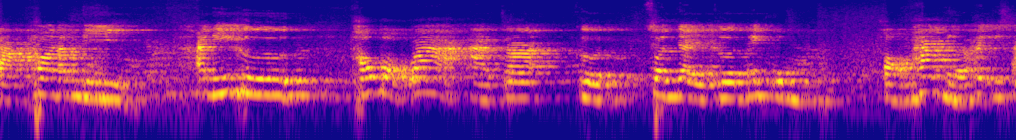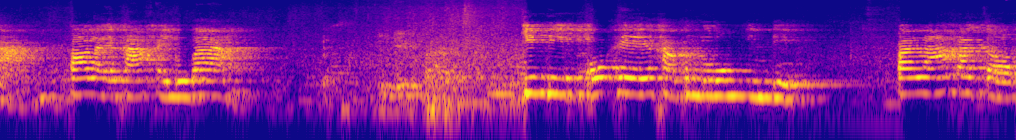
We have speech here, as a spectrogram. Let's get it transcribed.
ตับท่อน้ำดี อันนี้คือเขาบอกว่าอาจจะเกิดส่วนใหญ่เกิดในกลุ่มของภาคเหนือภาคอีสานเพราะอะไรคะใครรู้บ้าง กินดิบโอเคค่ะคุณลุงกินดิบปลาล้าปลาจอม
